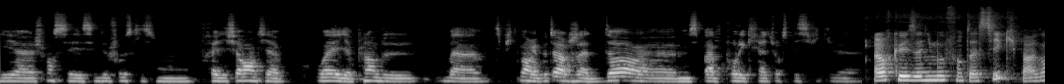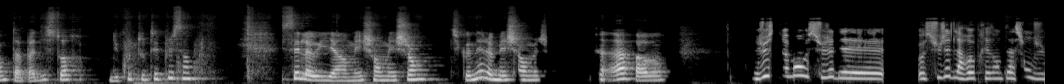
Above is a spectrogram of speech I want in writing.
Et euh, je pense que c'est deux choses qui sont très différentes. Il y a ouais, il y a plein de, bah, typiquement Harry Potter, j'adore, euh, mais c'est pas pour les créatures spécifiques. Euh. Alors que les animaux fantastiques, par exemple, t'as pas d'histoire. Du coup, tout est plus simple. C'est là où il y a un méchant méchant. Tu connais le méchant méchant? Ah, pardon. Justement, au sujet des, au sujet de la représentation du,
